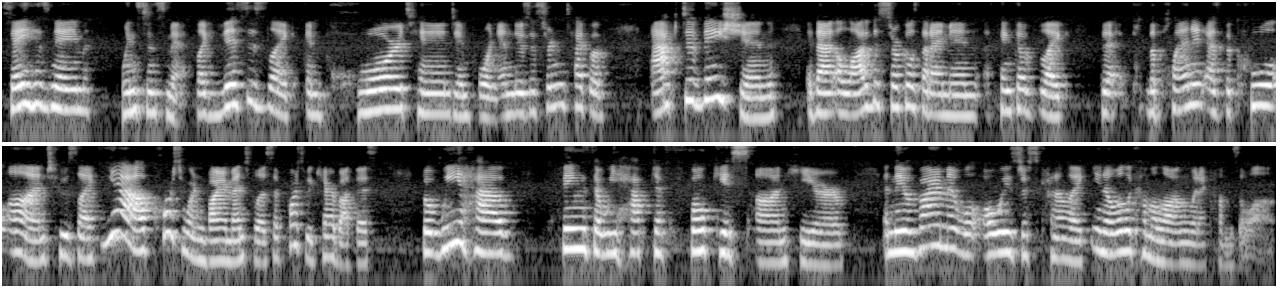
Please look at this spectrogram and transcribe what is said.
Say his name, Winston Smith. Like, this is like important, important. And there's a certain type of activation that a lot of the circles that I'm in think of like the, the planet as the cool aunt who's like, yeah, of course we're environmentalists, of course we care about this, but we have things that we have to focus on here. And the environment will always just kind of like, you know, it'll come along when it comes along.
